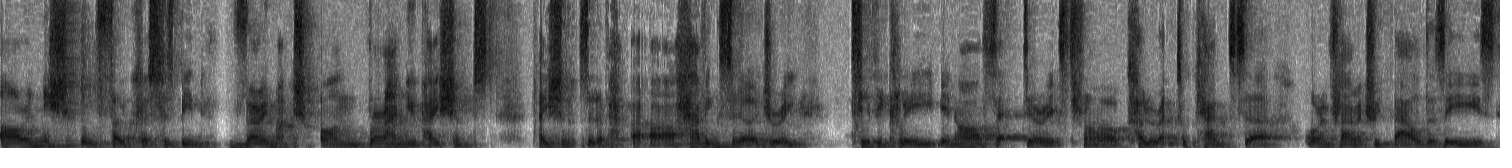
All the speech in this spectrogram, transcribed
Our initial focus has been very much on brand new patients patients that have, uh, are having surgery typically in our sector, it's from colorectal cancer or inflammatory bowel disease.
